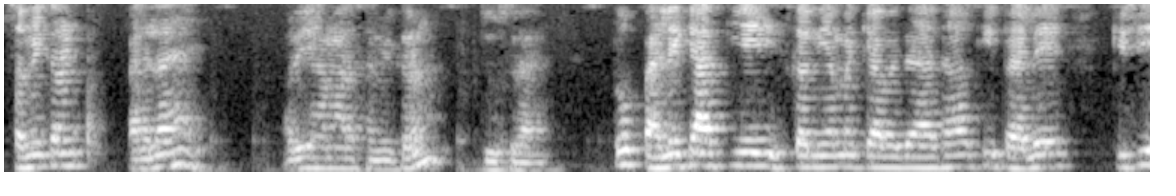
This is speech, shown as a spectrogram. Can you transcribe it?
समीकरण पहला है और ये हमारा समीकरण दूसरा है। तो पहले क्या किए, इसका नियम में क्या बताया था कि पहले किसी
